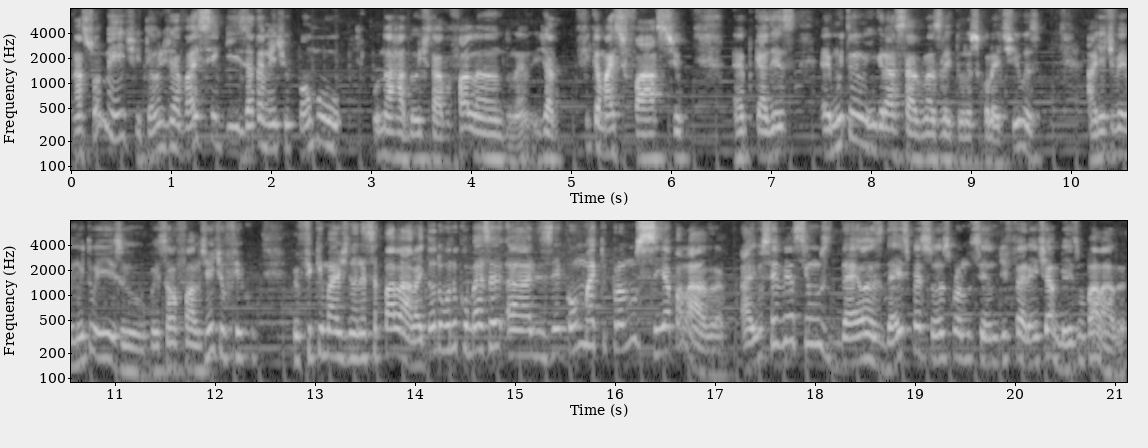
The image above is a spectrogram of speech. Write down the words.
Na sua mente. Então já vai seguir exatamente como o narrador estava falando, né? Já fica mais fácil, né? porque às vezes é muito engraçado nas leituras coletivas, a gente vê muito isso. O pessoal fala, gente, eu fico, eu fico imaginando essa palavra. Aí todo mundo começa a dizer como é que pronuncia a palavra. Aí você vê assim uns 10, umas 10 pessoas pronunciando diferente a mesma palavra.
